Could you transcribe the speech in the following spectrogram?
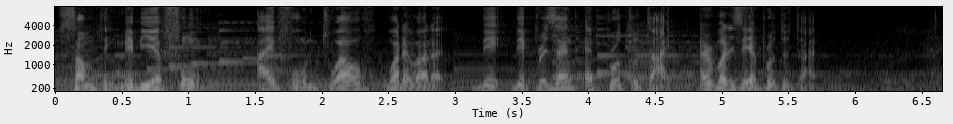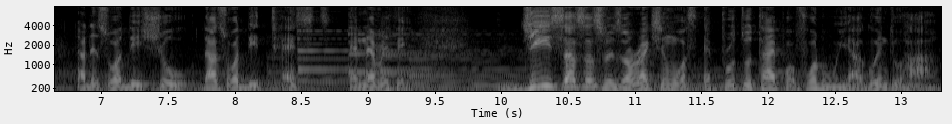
something, maybe a phone, iPhone 12, whatever, that, they, they present a prototype. Everybody say a prototype. That is what they show, that's what they test and everything. Jesus' resurrection was a prototype of what we are going to have.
